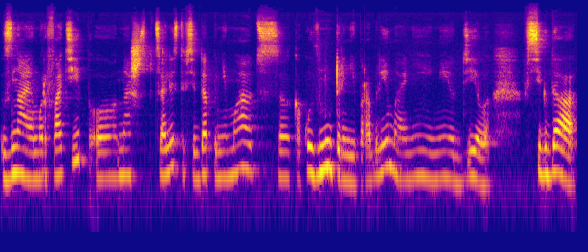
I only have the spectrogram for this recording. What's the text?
зная морфотип, э, наши специалисты всегда понимают, с какой внутренней проблемой они имеют дело. Всегда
